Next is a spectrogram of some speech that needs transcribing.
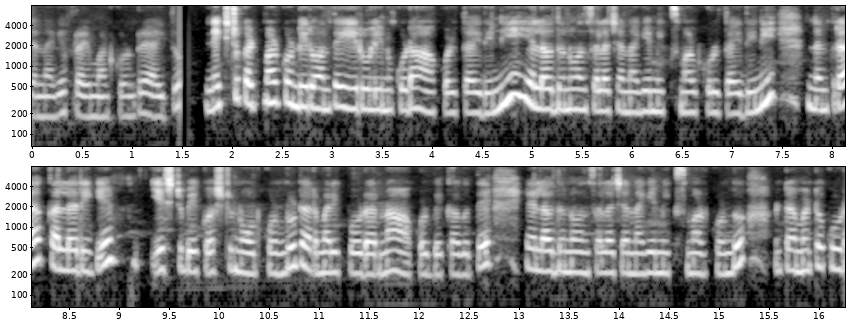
ಚೆನ್ನಾಗಿ ಫ್ರೈ ಮಾಡಿಕೊಂಡ್ರೆ ಆಯಿತು. ನೆಕ್ಸ್ಟ್ ಕಟ್ ಮಾಡ್ಕೊಂಡಿರೋವಂಥ ಈರುಳ್ಳಿನೂ ಕೂಡ ಹಾಕ್ಕೊಳ್ತಾ ಇದ್ದೀನಿ. ಎಲ್ಲದನ್ನು ಒಂದ್ಸಲ ಚೆನ್ನಾಗಿ ಮಿಕ್ಸ್ ಮಾಡ್ಕೊಳ್ತಾ ಇದ್ದೀನಿ. ನಂತರ ಕಲರಿಗೆ ಎಷ್ಟು ಬೇಕೋ ಅಷ್ಟು ನೋಡಿಕೊಂಡು ಟರ್ಮರಿಕ್ ಪೌಡರ್ನ ಹಾಕ್ಕೊಳ್ಬೇಕಾಗುತ್ತೆ ಎಲ್ಲದನ್ನು ಒಂದ್ಸಲ ಚೆನ್ನಾಗಿ ಮಿಕ್ಸ್ ಮಾಡಿಕೊಂಡು ಟೊಮೆಟೊ ಕೂಡ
